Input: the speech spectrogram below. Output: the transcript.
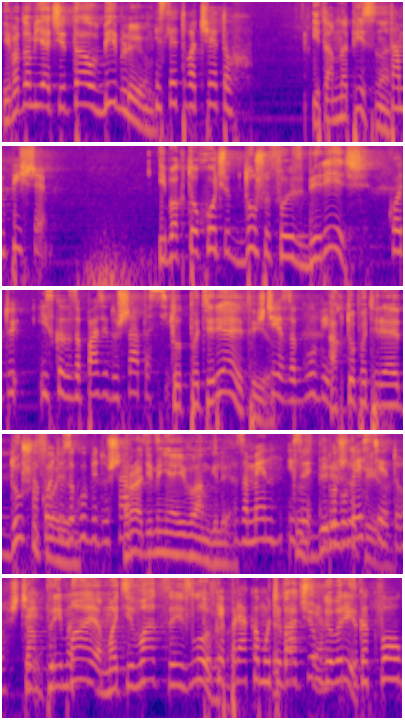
И потом я читал в Библию, И след това четох, и там написано, там пише, ибо кто хочет душу свою сберечь, който иска да запази душата си, тот потеряет ее. ще я загуби. А кто потеряет душу А свою загуби душата ради меня и Евангелия, за мен и за благовестието ще Там прямая мотивация изложена. Тук е пряка Это о мотивация. чем говорит? За какво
